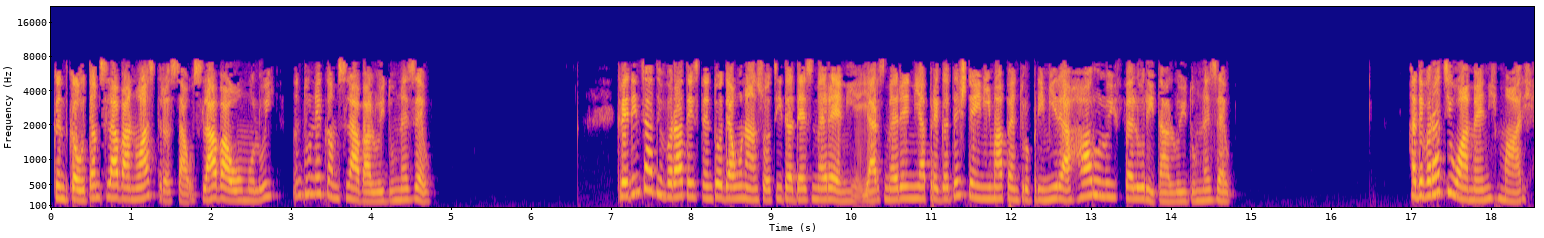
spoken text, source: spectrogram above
Când căutăm slava noastră sau slava omului, întunecăm slava lui Dumnezeu. Credința adevărată este întotdeauna însoțită de smerenie, iar smerenia pregătește inima pentru primirea harului felurit al lui Dumnezeu. Adevărații oameni mari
